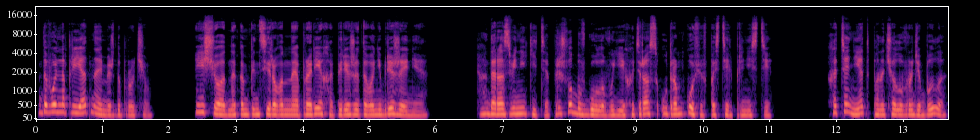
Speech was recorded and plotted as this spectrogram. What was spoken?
Довольно приятная, между прочим. Еще одна компенсированная прореха пережитого небрежения. Да разве Никите пришло бы в голову ей хоть раз утром кофе в постель принести? Хотя нет, поначалу вроде было.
